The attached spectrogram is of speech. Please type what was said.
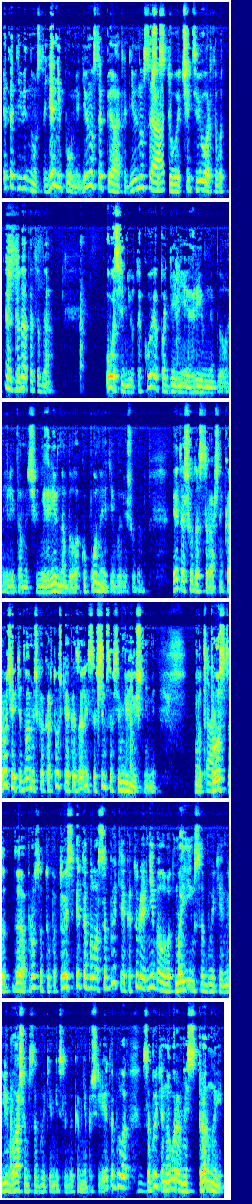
Это 90 я не помню, 95 96 4 вот угу. когда-то тогда. Осенью такое падение гривны было, или там еще не гривна была, купоны эти были, что-то. Это что-то страшное. Короче, эти два мешка картошки оказались совсем-совсем не лишними. Вот, вот просто, да, просто тупо. То есть это было событие, которое не было вот моим событием или вашим событием, если вы ко мне пришли. Это было событие на уровне страны.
